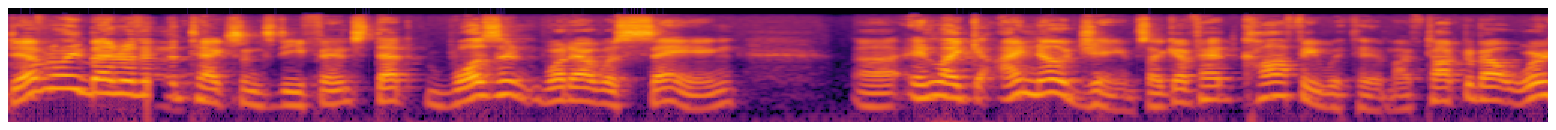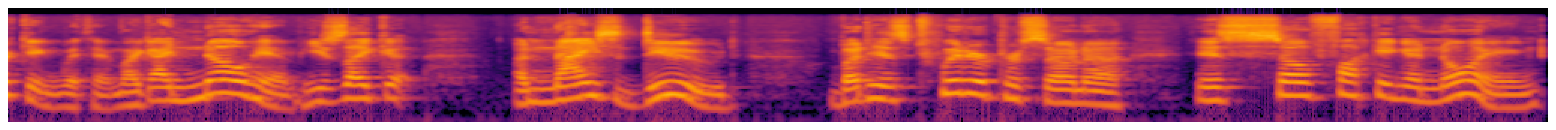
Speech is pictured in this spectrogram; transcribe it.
definitely better than the Texans defense. That wasn't what I was saying. Uh, and like I know James, like I've had coffee with him. I've talked about working with him. Like I know him. He's like a, a nice dude, but his Twitter persona is so fucking annoying.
